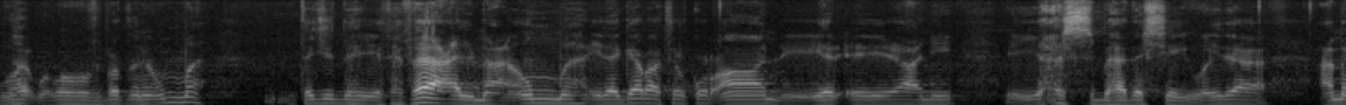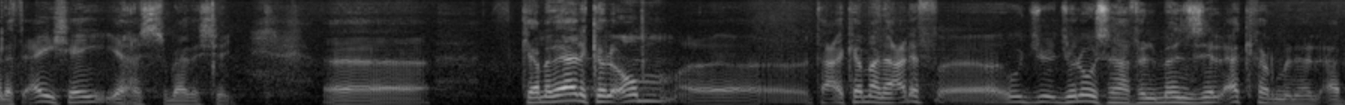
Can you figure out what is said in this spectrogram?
وهو في بطن أمه تجده يتفاعل مع أمه إذا قرأت القرآن يعني يحس بهذا الشيء وإذا عملت أي شيء يحس بهذا الشيء. آه، كما ذلك الأم آه، كما نعرف جلوسها في المنزل أكثر من الأب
